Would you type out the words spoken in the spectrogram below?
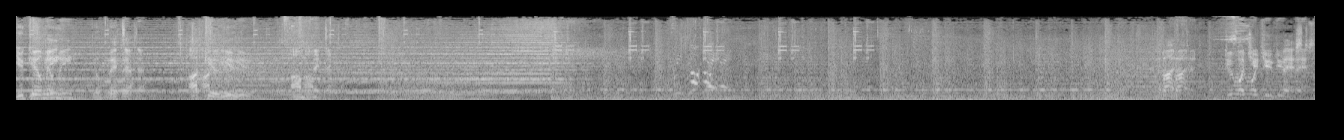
You kill me, you're better. I kill you, I'm better. Do best.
